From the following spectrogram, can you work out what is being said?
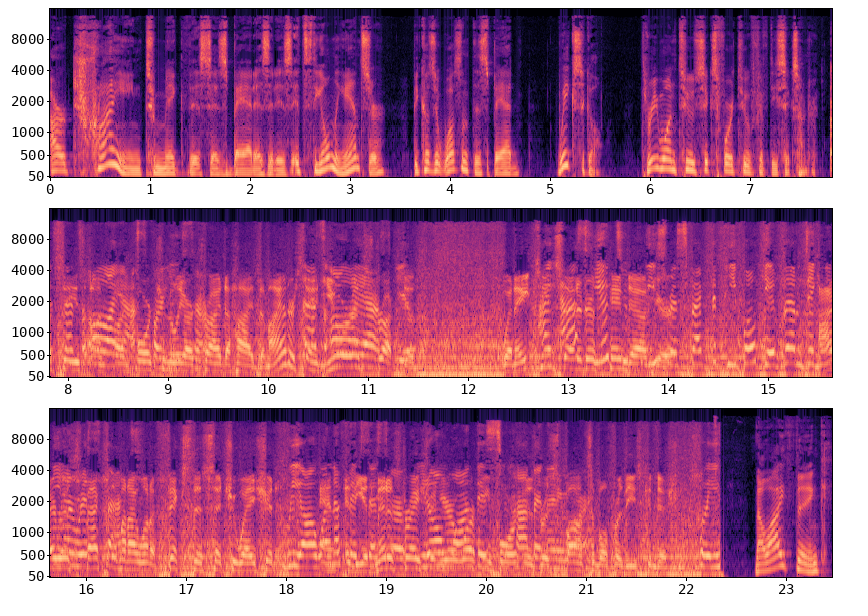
are trying to make this as bad as it is. It's the only answer because it wasn't this bad weeks ago. 312 642 5600. These, all I ask unfortunately, you, are sir. trying to hide them. I understand That's you all were I ask instructed when 18 I senators ask you came to down please here. respect the people, give them dignity I and respect respect. them, and I want to fix this situation. We all wanna fix the it, sir. We administration don't you're want working this to for is happen anymore. responsible for these conditions. Please. Now, I think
